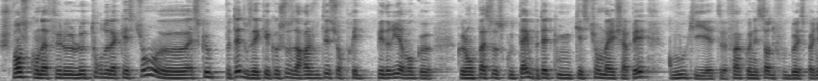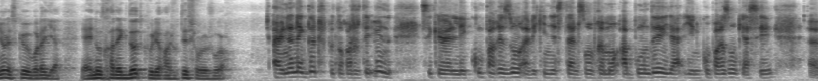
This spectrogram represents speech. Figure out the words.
Je pense qu'on a fait le, tour de la question. Est-ce que peut-être vous avez quelque chose à rajouter sur Pedri avant que, que l'on passe au scoot time? Peut-être qu'une question m'a échappé. Vous qui êtes fin connaisseur du football espagnol, est-ce que voilà il y y a une autre anecdote que vous voulez rajouter sur le joueur? À une anecdote, je peux t'en rajouter une, c'est que les comparaisons avec Iniesta, elles sont vraiment abondées. Il y a, une comparaison qui est assez euh,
